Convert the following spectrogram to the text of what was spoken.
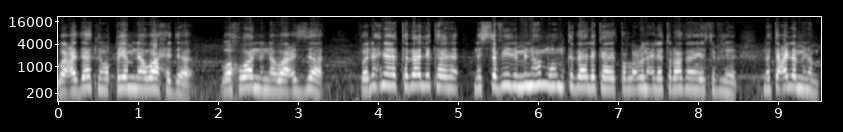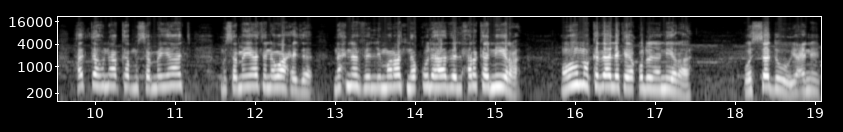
وعاداتنا وقيمنا واحدة وأخواننا وأعزاء. فنحن كذلك نستفيد منهم وهم كذلك يطلعون على تراثنا يستفيدون نتعلم منهم. حتى هناك مسميات مسمياتنا واحدة. نحن في الإمارات نقول هذه الحركة نيرة وهم كذلك يقولون نيرة. والسدو يعني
